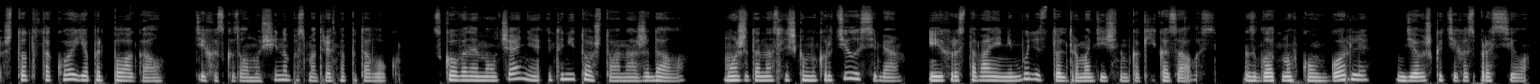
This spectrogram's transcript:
«Что-то такое я предполагал», – тихо сказал мужчина, посмотрев на потолок. Скованное молчание – это не то, что она ожидала. Может, она слишком накрутила себя, и их расставание не будет столь драматичным, как ей казалось. Сглотнув ком в горле, девушка тихо спросила.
